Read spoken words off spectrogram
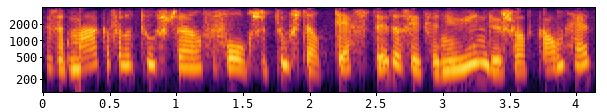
Dus het maken van het toestel, vervolgens het toestel testen. Daar zitten we nu in. Dus wat kan het?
